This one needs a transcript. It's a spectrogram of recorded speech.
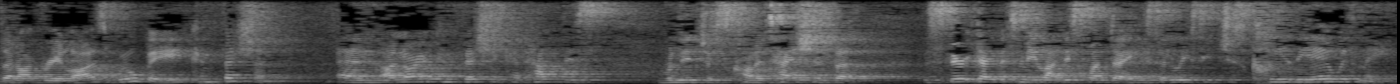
that I've realised will be confession. And I know confession can have this religious connotation, but the Spirit gave it to me like this one day. He said, Lisa, just clear the air with me.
